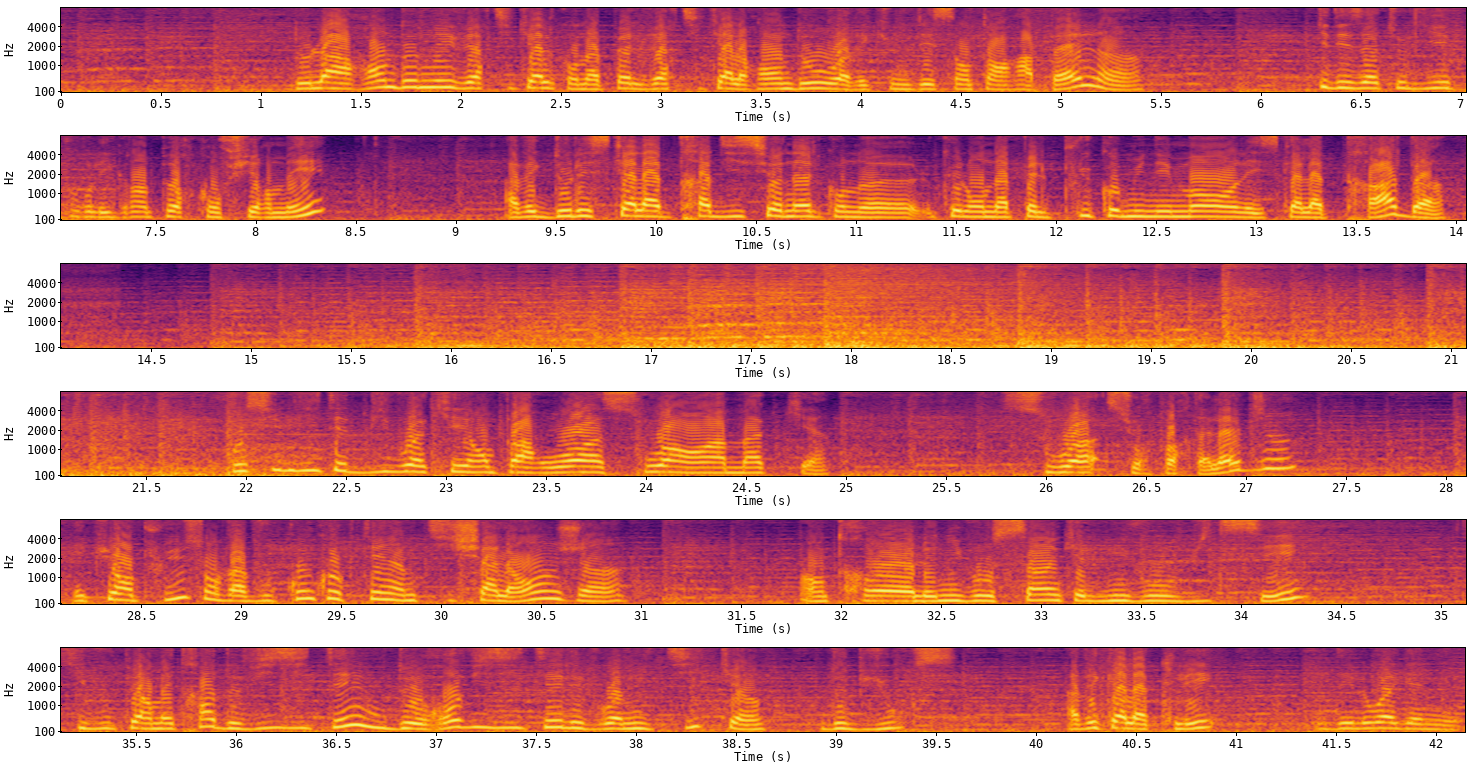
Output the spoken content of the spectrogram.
de la randonnée verticale qu'on appelle verticale rando avec une descente en rappel, des ateliers pour les grimpeurs confirmés, avec de l'escalade traditionnelle euh, que l'on appelle plus communément l'escalade trad, possibilité de bivouaquer en paroi, soit en hamac, soit sur portaledge. Et puis en plus, on va vous concocter un petit challenge entre le niveau 5 et le niveau 8C qui vous permettra de visiter ou de revisiter les voies mythiques de Bioux avec à la clé des lots à gagner.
